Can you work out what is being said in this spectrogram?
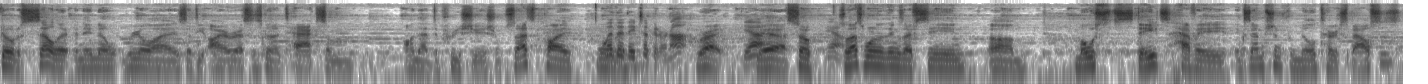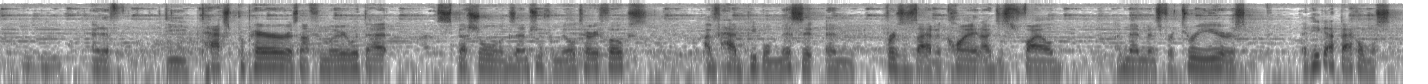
go to sell it and they don't realize that the IRS is going to tax them on that depreciation. So that's probably one Whether the, they took it or not. Right. Yeah. Yeah. So Yeah. so that's one of the things I've seen. Um, most states have a exemption for military spouses, Mm-hmm. and if the tax preparer is not familiar with that special exemption for military folks, I've had people miss it. And for instance, I had a client I just filed amendments for three years, and he got back almost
